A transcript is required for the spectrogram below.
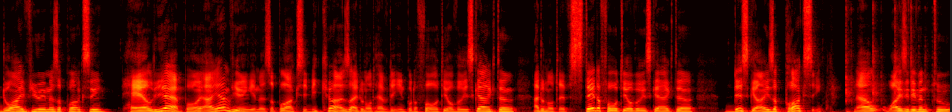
do I view him as a proxy? Hell yeah, boy, I am viewing him as a proxy because I do not have the input authority over his character, I do not have state authority over his character. This guy is a proxy. Now, why is it even too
